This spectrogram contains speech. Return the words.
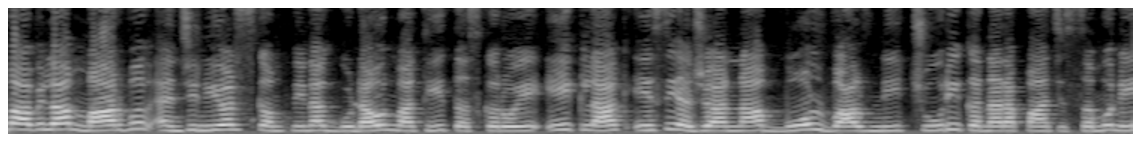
પોલીસમાં આવેલા માર્વલ એન્જિનિયર્સ કંપનીના ગોડાઉનમાંથી તસ્કરોએ એક લાખ એસી હજારના બોલ વાલ્વની ચોરી કરનારા પાંચ સમૂહને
